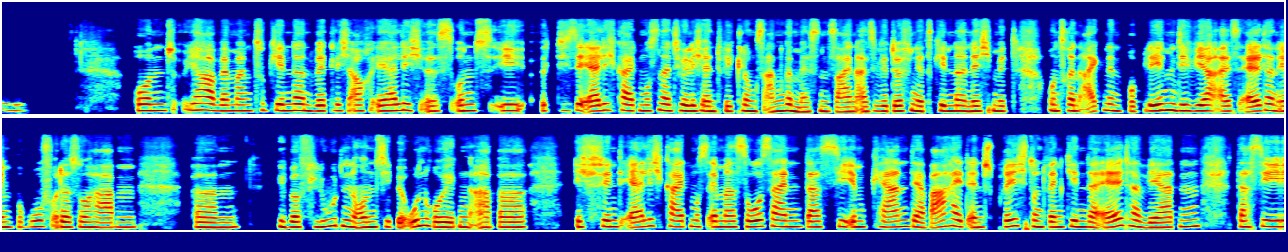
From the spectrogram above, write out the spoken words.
Mhm. Und ja, wenn man zu Kindern wirklich auch ehrlich ist. Und diese Ehrlichkeit muss natürlich entwicklungsangemessen sein. Also wir dürfen jetzt Kinder nicht mit unseren eigenen Problemen, die wir als Eltern im Beruf oder so haben, ähm, überfluten und sie beunruhigen. Aber ich finde, Ehrlichkeit muss immer so sein, dass sie im Kern der Wahrheit entspricht und wenn Kinder älter werden, dass sie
